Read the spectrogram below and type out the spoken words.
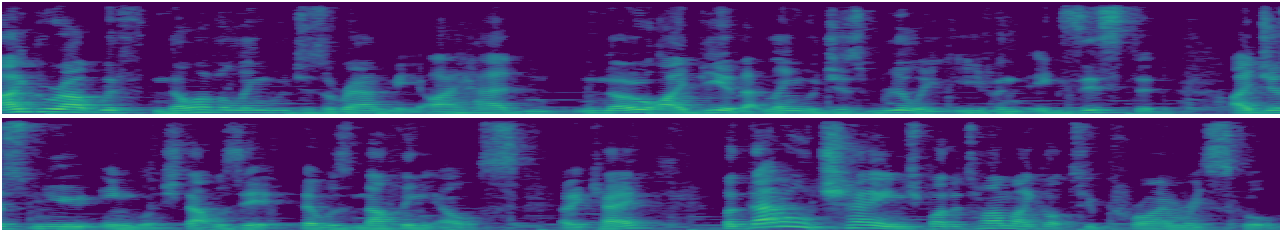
I grew up with no other languages around me. I had no idea that languages really even existed. I just knew English, that was it. There was nothing else, okay? But that all changed by the time I got to primary school.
